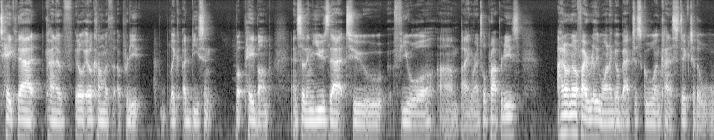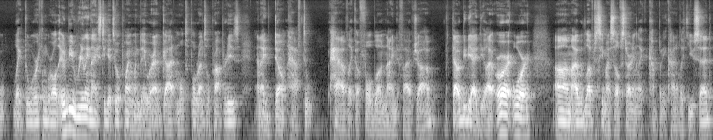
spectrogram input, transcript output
take that kind of it'll it'll come with a pretty like a decent but pay bump, and so then use that to fuel um, buying rental properties. I don't know if I really want to go back to school and kind of stick to the like the working world. It would be really nice to get to a point one day where I've got multiple rental properties and I don't have to have like a full blown nine to five job. That would be the ideal. Or or um, I would love to see myself starting like a company, kind of like you said,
